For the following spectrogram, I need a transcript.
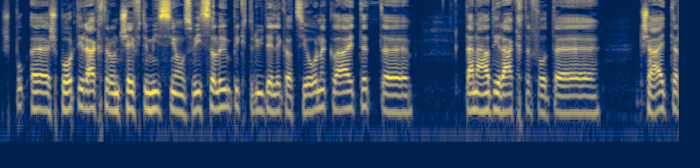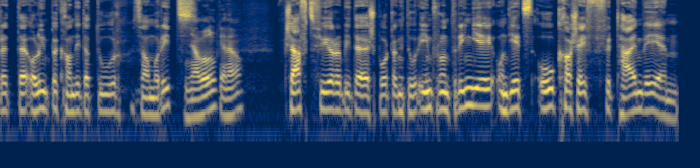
Sp äh, Sportdirektor und Chef de Mission Swiss Olympic, drei Delegationen geleitet, äh, dann auch Direktor von der gescheiterten Olympiakandidatur Samoritz. Jawohl, genau. Geschäftsführer bei der Sportagentur Infront Ringier und jetzt OK-Chef für die Heim-WM.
